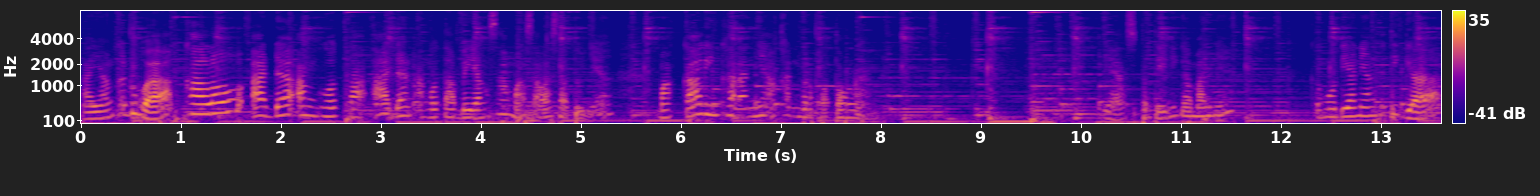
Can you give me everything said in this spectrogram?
Nah, yang kedua, kalau ada anggota A dan anggota B yang sama salah satunya, maka lingkarannya akan berpotongan. Ya, seperti ini gambarnya. Kemudian yang ketiga,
